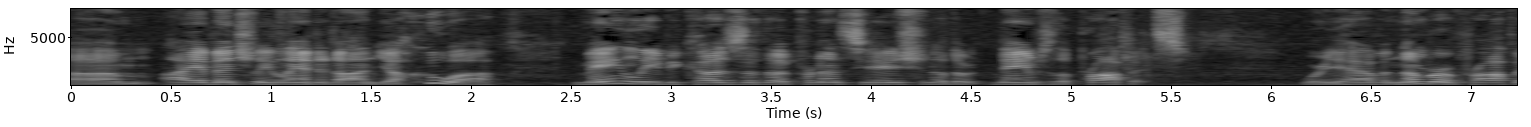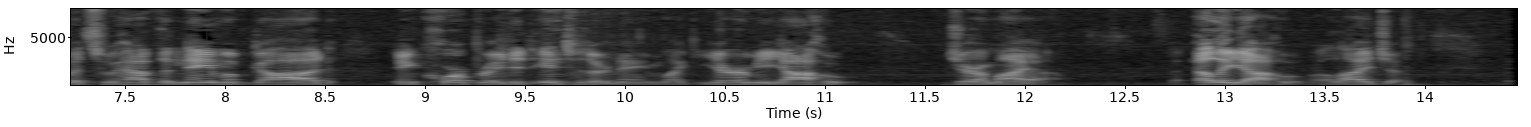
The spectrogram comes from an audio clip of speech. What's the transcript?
Um, I eventually landed on Yahuwah mainly because of the pronunciation of the names of the prophets, where you have a number of prophets who have the name of God incorporated into their name, like Jeremiah, Jeremiah, Eliyahu, Elijah.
